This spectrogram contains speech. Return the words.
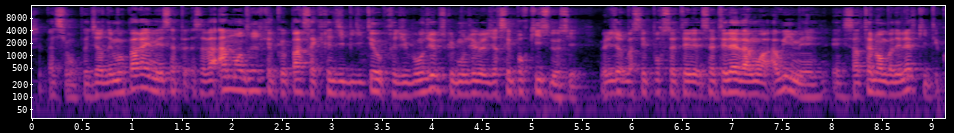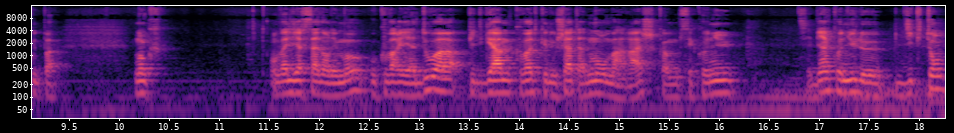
Je sais pas si on peut dire des mots pareils, mais ça, va amoindrir quelque part sa crédibilité auprès du bon Dieu, parce que le bon Dieu va lui dire c'est pour qui ce dossier? Il va lui dire bah, c'est pour cet élève, à moi. Ah oui, mais c'est un tellement bon élève qu'il t'écoute pas. Donc, on va lire ça dans les mots. Ukvaria dua, pitgam, kvod kedushat admur marash, comme c'est connu, c'est bien connu le dicton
